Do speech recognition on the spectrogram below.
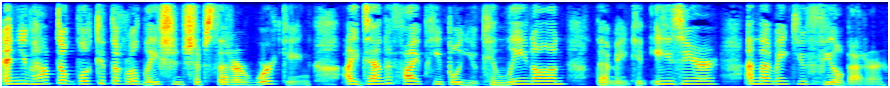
And you have to look at the relationships that are working. Identify people you can lean on that make it easier and that make you feel better.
